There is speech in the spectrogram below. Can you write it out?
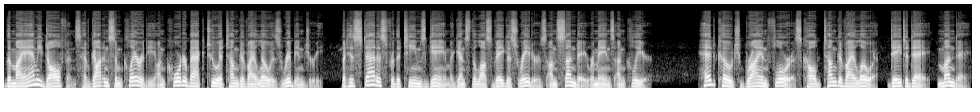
The Miami Dolphins have gotten some clarity on quarterback Tua Tagovailoa's rib injury, but his status for the team's game against the Las Vegas Raiders on Sunday remains unclear. Head coach Brian Flores called Tagovailoa day-to-day, Monday,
